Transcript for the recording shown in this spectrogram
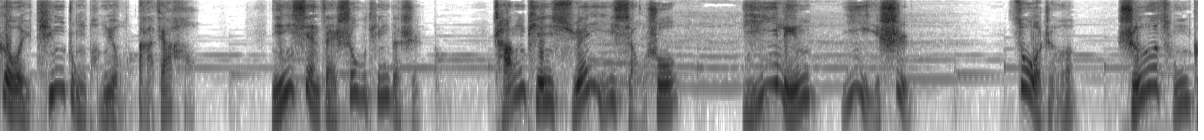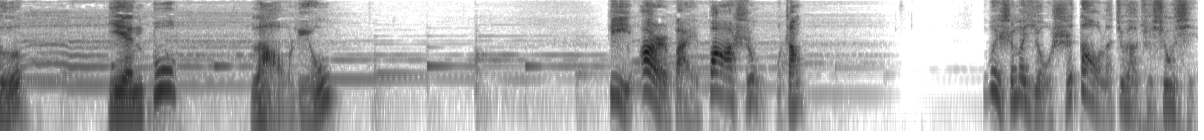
各位听众朋友，大家好！您现在收听的是长篇悬疑小说《夷陵轶事》，作者蛇从阁，演播老刘。第二百八十五章：为什么有时到了就要去休息？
